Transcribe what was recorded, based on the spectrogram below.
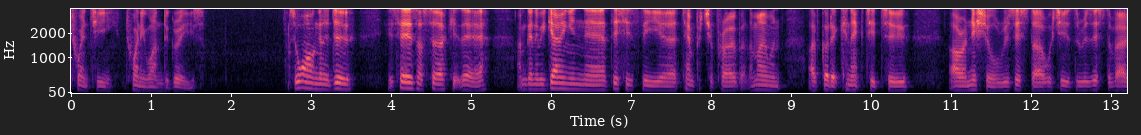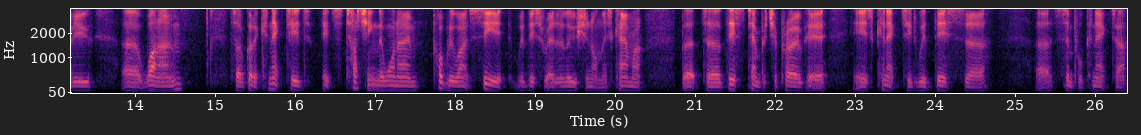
20 21 degrees. So what I'm going to do is here's our circuit there. I'm going to be going in there. This is the uh, temperature probe. At the moment I've got it connected to our initial resistor which is the resistor value uh, 1 ohm. So I've got it connected. It's touching the 1 ohm. Probably won't see it with this resolution on this camera but uh, this temperature probe here is connected with this uh, uh, simple connector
